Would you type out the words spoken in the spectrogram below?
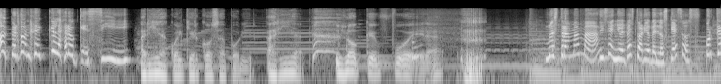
¡Ay, perdón! ¡Claro que sí! Haría cualquier cosa por ir. Haría lo que fuera. Nuestra mamá diseñó el vestuario de los quesos. ¿Por qué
